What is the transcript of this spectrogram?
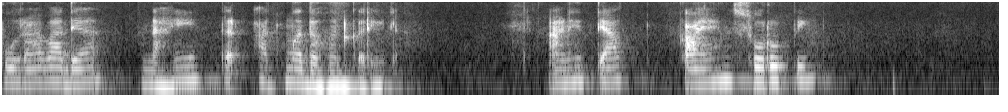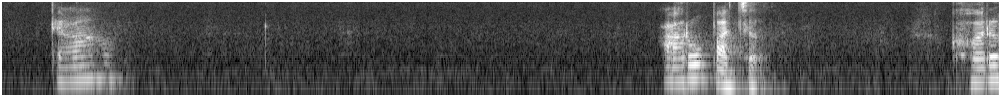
पुरावा द्या नाही तर आत्मदहन करेल. आणि त्या कायमस्वरूपी त्या आरोपाचं खरं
